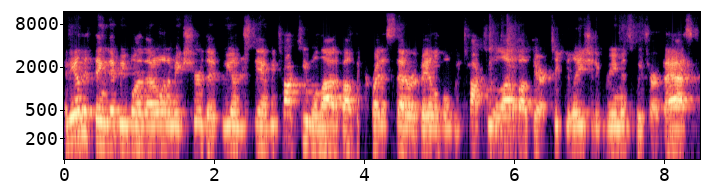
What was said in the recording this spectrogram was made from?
And the other thing that we want, that I want to make sure that we understand, we talked to you a lot about the credits that are available. We talked to you a lot about the articulation agreements, which are vast.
